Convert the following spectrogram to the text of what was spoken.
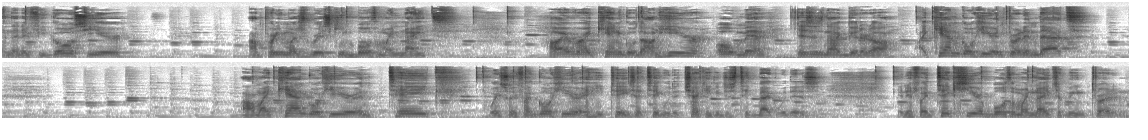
And then if he goes here, I'm pretty much risking both of my knights. However, I can go down here. Oh man, this is not good at all. I can go here and threaten that. Um, I can go here and take... Wait, so if I go here and he takes, I take with a check, he can just take back with this. And if I take here, both of my knights are being threatened.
